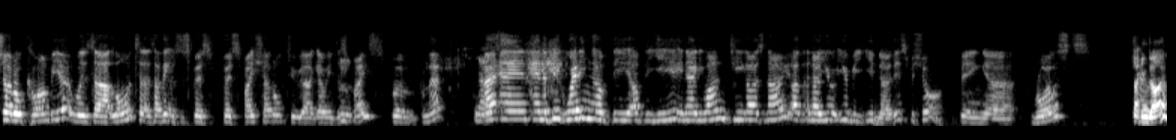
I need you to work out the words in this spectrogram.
Shuttle Columbia was uh, launched. I think it was the first first space shuttle to uh, go into Mm. space from from that. Uh, and and a big wedding of the of the year in '81. Do you guys know? I, I know you you be you'd know this for sure. Being uh, royalists, Chuck and die?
